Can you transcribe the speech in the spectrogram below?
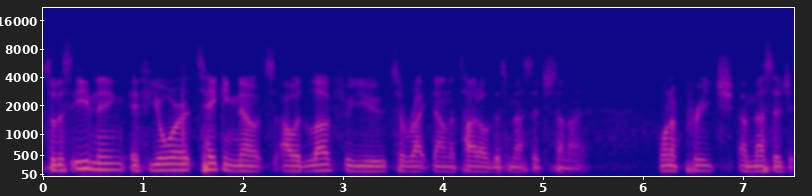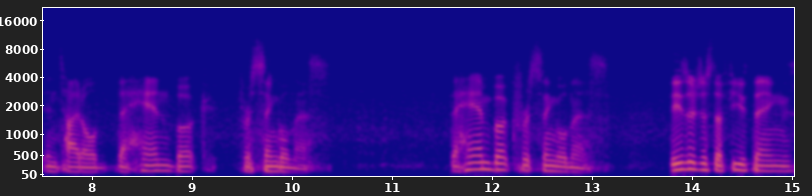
So, this evening, if you're taking notes, I would love for you to write down the title of this message tonight. I want to preach a message entitled The Handbook for Singleness. The Handbook for Singleness. These are just a few things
